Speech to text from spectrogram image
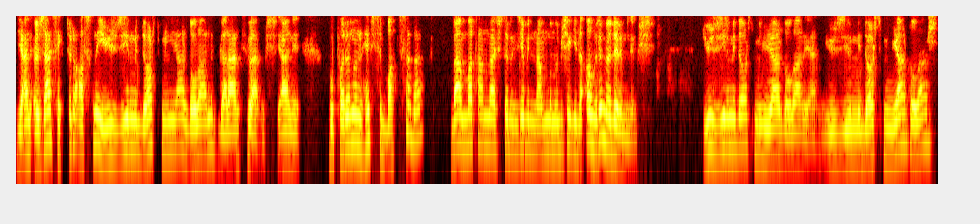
yani özel sektöre aslında 124 milyar dolarlık garanti vermiş. Yani bu paranın hepsi batsa da ben vatandaşların cebinden bunu bir şekilde alırım öderim demiş. 124 milyar dolar yani. 124 milyar dolar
